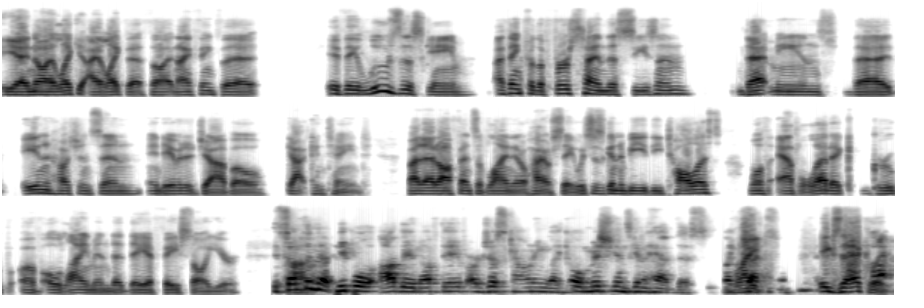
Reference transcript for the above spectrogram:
Yeah, no, I like it. I like that thought. And I think that if they lose this game, I think for the first time this season, that means that Aidan Hutchinson and David Ojabo got contained by that offensive line at Ohio State, which is going to be the tallest, most athletic group of O linemen that they have faced all year. It's something uh, that people, oddly enough, Dave, are just counting like, oh, Michigan's going to have this. Like, right. Exactly. I,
